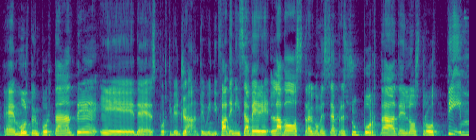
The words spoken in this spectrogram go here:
è molto importante ed è sportiveggiante Quindi fatemi sapere la vostra, come sempre supportate il nostro team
